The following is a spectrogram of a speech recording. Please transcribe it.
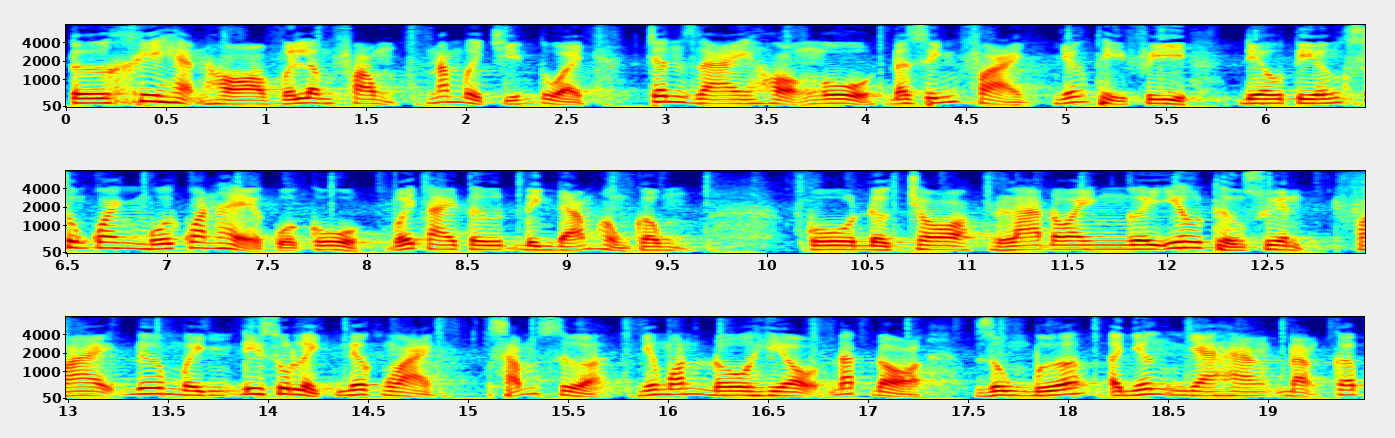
Từ khi hẹn hò với Lâm Phong năm 19 tuổi, chân dài họ Ngô đã dính phải những thị phi điều tiếng xung quanh mối quan hệ của cô với tài tử đình đám Hồng Kông. Cô được cho là đòi người yêu thường xuyên phải đưa mình đi du lịch nước ngoài, sắm sửa những món đồ hiệu đắt đỏ, dùng bữa ở những nhà hàng đẳng cấp,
